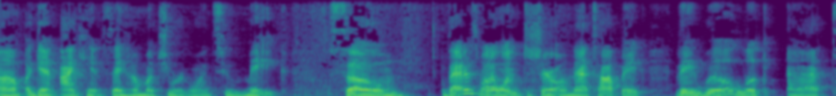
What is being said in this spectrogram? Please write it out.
Um, again, I can't say how much you are going to make. So that is what I wanted to share on that topic. They will look at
